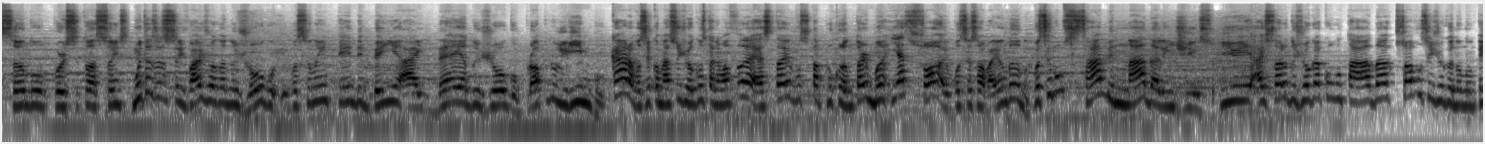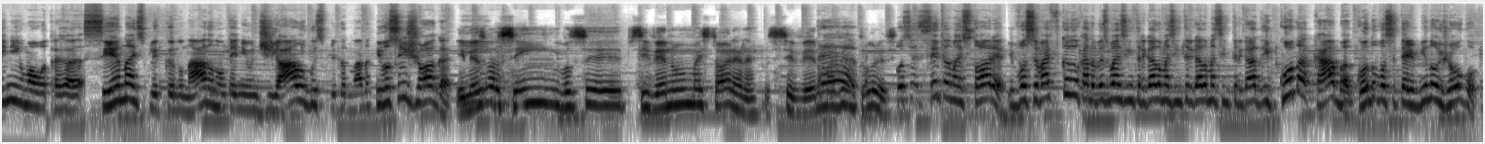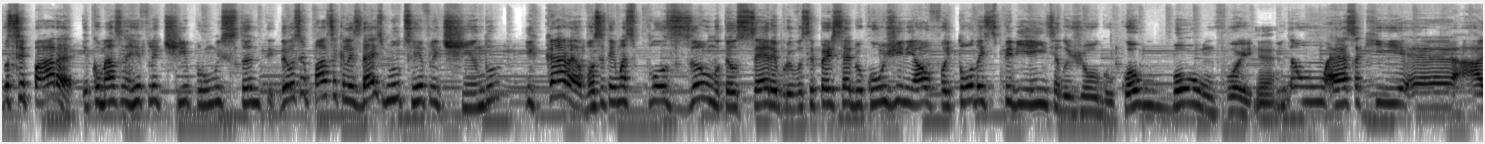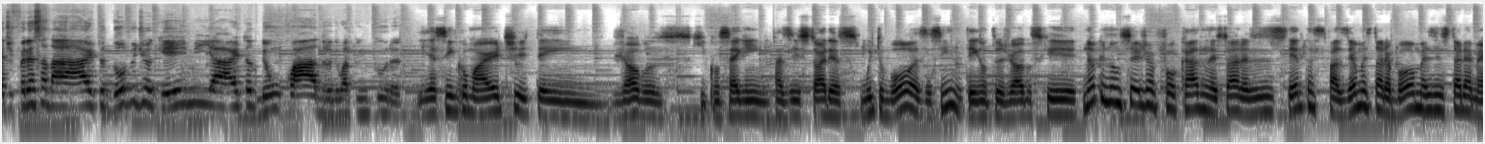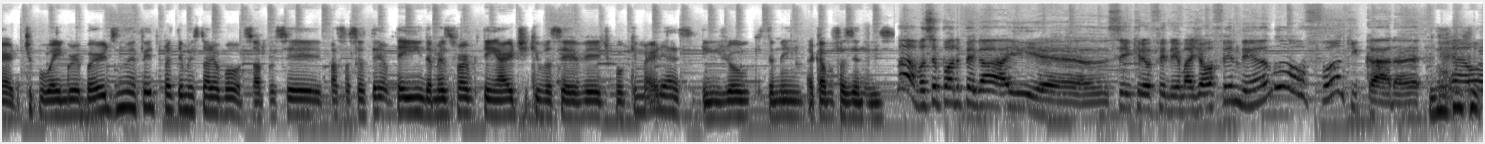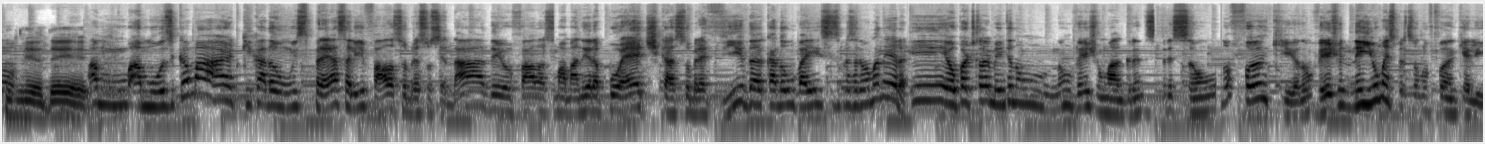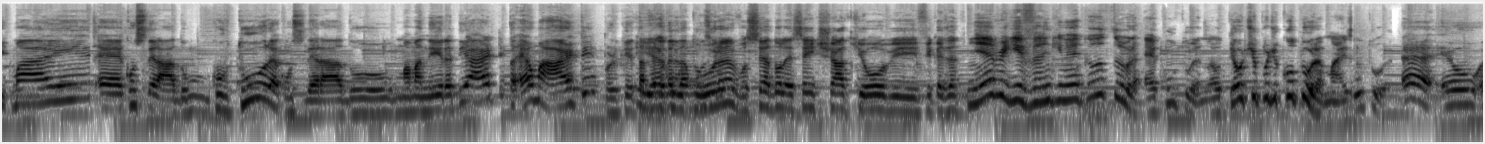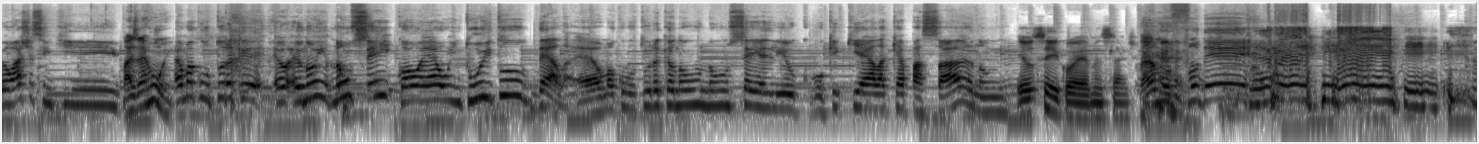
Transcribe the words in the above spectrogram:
por situações. Muitas vezes você vai jogando o jogo e você não entende bem a ideia do jogo, o próprio limbo. Cara, você começa o jogo, você tá numa floresta e você tá procurando tua irmã e é só, e você só vai andando. Você não sabe nada além disso. E a história do jogo é contada só você jogando, não tem nenhuma outra cena explicando nada, não tem nenhum diálogo explicando nada, e você joga. E, e... mesmo assim, você se vê numa história, né? Você se vê numa é, aventura. Assim. Você senta numa história e você vai ficando cada vez mais intrigado, mais intrigado, mais intrigado. E quando acaba, quando você termina o jogo, você para e começa a refletir por um instante. Daí você passa aqueles 10 minutos refletindo e, cara, você tem uma explosão no teu cérebro e você percebe o quão genial foi toda a experiência do jogo, quão bom foi. Yeah. É. Então, essa que é a diferença da arte do videogame e a arte de um quadro, de uma pintura. E assim como a arte tem jogos que conseguem fazer histórias muito boas, assim, tem outros jogos que, não que não seja focado na história, às vezes tenta fazer uma história boa, mas a história é merda. Tipo, Angry Birds não é feito para ter uma história boa, só pra você passar seu tempo. Tem, da mesma forma que tem arte que você vê, tipo, que merda é essa? Tem jogo que também acaba fazendo isso. Não, você pode pegar aí, é, sem querer ofender, mas já ofendendo, o funk, cara. É, o, Meu Deus. A, a, música é uma arte que cada um expressa ali, fala sobre a sociedade, ou fala de uma maneira poética sobre a vida, cada um vai se expressar de uma maneira. E eu, particularmente, não, não vejo uma grande expressão no funk. Eu não vejo nenhuma expressão no funk ali. Mas é considerado cultura, é considerado uma maneira de arte. É uma arte, porque tá e pegando é cultura, você é adolescente chato que ouve e fica dizendo, não, porque funk não é cultura. É cultura, não é o teu tipo de cultura, mas cultura. É, eu, eu acho assim que. Mas é ruim. É uma cultura que eu, eu não, não sei qual é o intuito dela. É uma cultura que eu não, não sei ali o, o que, que ela quer passar. Eu, não... eu sei qual é a mensagem. Vamos foder!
